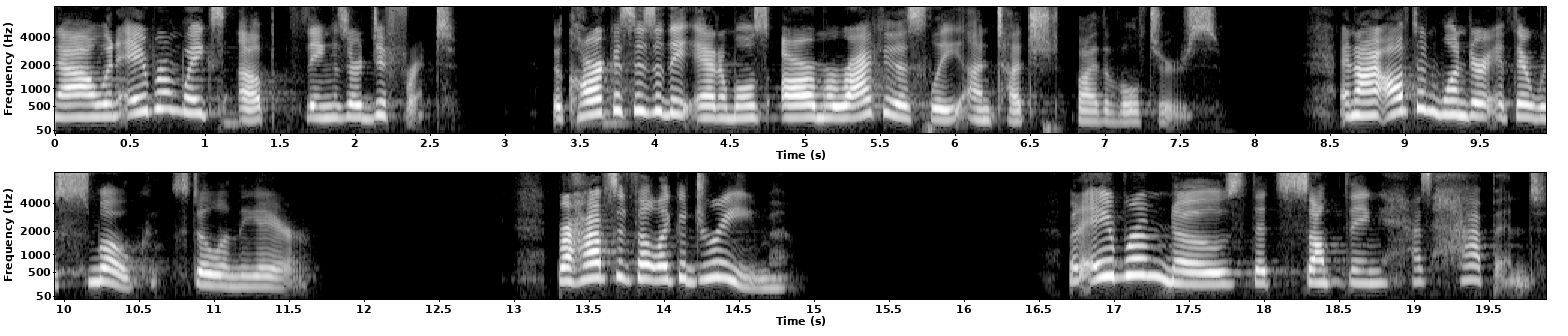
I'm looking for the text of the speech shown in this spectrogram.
Now, when Abram wakes up, things are different. The carcasses of the animals are miraculously untouched by the vultures and I often wonder if there was smoke still in the air. Perhaps it felt like a dream. But Abram knows that something has happened.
